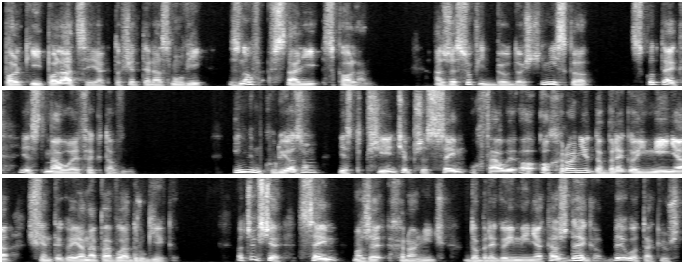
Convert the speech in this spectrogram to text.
Polki i Polacy, jak to się teraz mówi, znów wstali z kolan. A że sufit był dość nisko, skutek jest mało efektowny. Innym kuriozum jest przyjęcie przez Sejm uchwały o ochronie dobrego imienia świętego Jana Pawła II. Oczywiście Sejm może chronić dobrego imienia każdego. Było tak już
